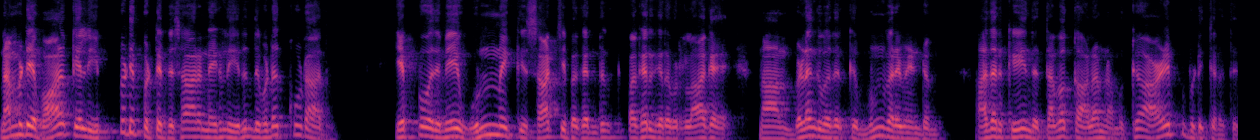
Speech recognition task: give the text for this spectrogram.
நம்முடைய வாழ்க்கையில் இப்படிப்பட்ட விசாரணைகள் இருந்துவிடக்கூடாது எப்போதுமே உண்மைக்கு சாட்சி பகர்ந்து பகர்கிறவர்களாக நாம் விளங்குவதற்கு முன்வர வேண்டும். அதற்கு இந்த தவக்காலம் நமக்கு அழைப்பு விடுக்கிறது.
